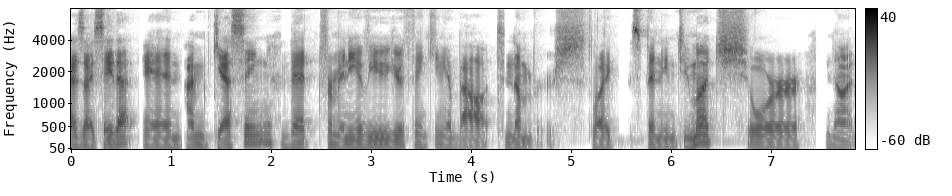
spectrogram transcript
as I say that. And I'm guessing that for many of you, you're thinking about numbers like spending too much or not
